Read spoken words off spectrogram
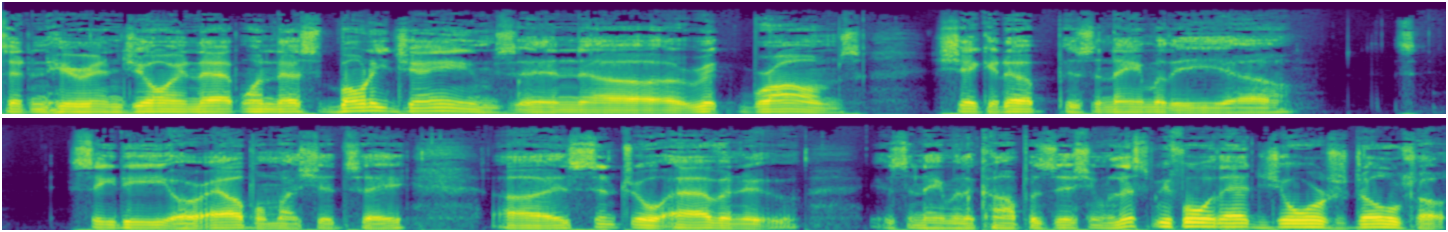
Sitting here enjoying that one. That's Boney James and uh, Rick Braun. Shake It Up is the name of the uh, CD or album, I should say. Uh, is Central Avenue is the name of the composition. Listen before that, George Dolta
